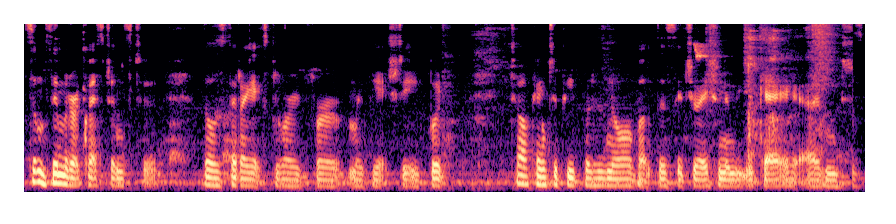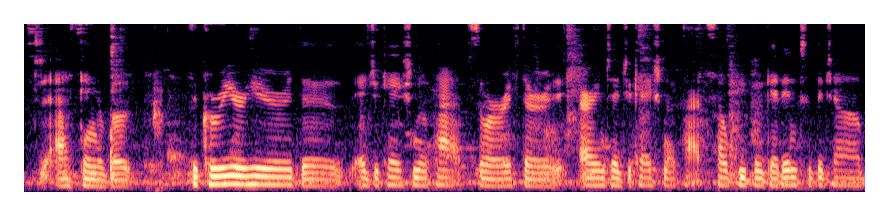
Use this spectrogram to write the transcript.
some similar questions to those that I explored for my PhD. But talking to people who know about the situation in the UK and just asking about the career here, the educational paths, or if there aren't educational paths, how people get into the job,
